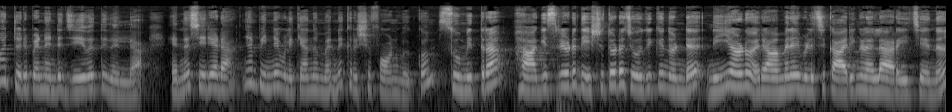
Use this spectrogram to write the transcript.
മറ്റൊരു പെണ്ണ് എന്റെ ജീവിതത്തിലില്ല. എന്നാൽ ശരിയടാ ഞാൻ പിന്നെ വിളിക്കാമെന്നും പറഞ്ഞ് കൃഷി ഫോൺ വെക്കും. സുമിത്ര ഭാഗ്യശ്രീയുടെ ദേഷ്യത്തോടെ ചോദിക്കുന്നുണ്ട് നീയാണോ രാമനെ വിളിച്ച് കാര്യങ്ങളെല്ലാം അറിയിച്ചതെന്ന്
